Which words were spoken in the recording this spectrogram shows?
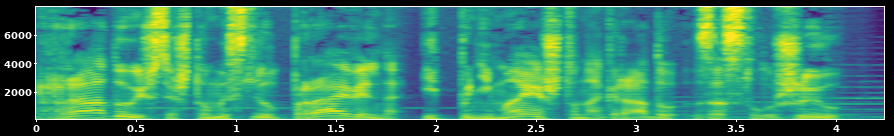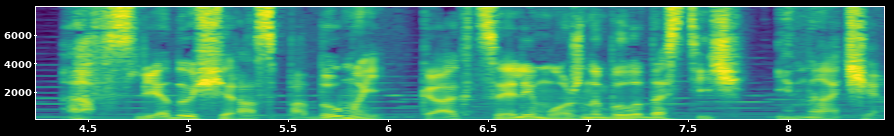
радуешься, что мыслил правильно и понимаешь, что награду заслужил. А в следующий раз подумай, как цели можно было достичь иначе.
